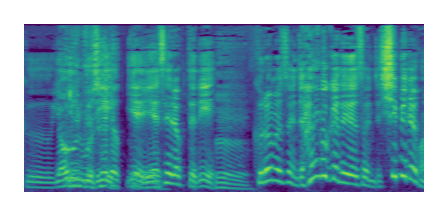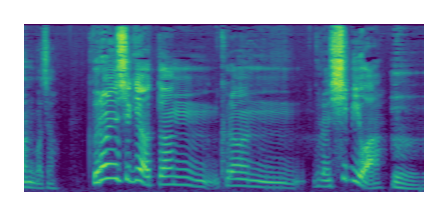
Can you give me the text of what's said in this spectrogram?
그 여론들이 세력들이. 예, 예, 세력들이 음. 그러면서 이제 한국에 대해서 이제 시비를 거는 거죠. 그런 식의 어떤 그런 그런 시비와 음.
